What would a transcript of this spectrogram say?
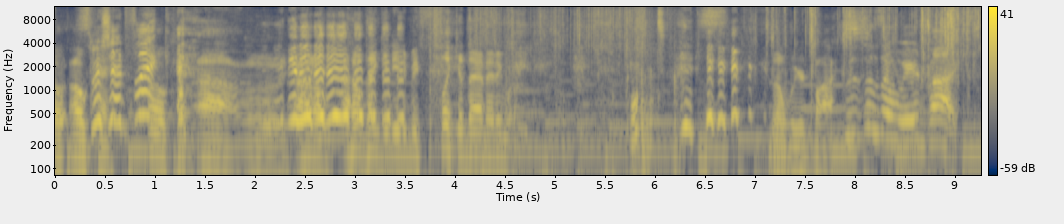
Oh, okay. Swish and flick. Okay. Uh, I, don't, I don't think you need to be flicking that anymore. What? It's a weird box. This is a weird box.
